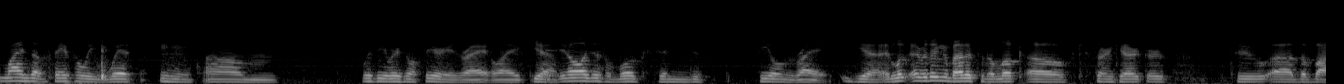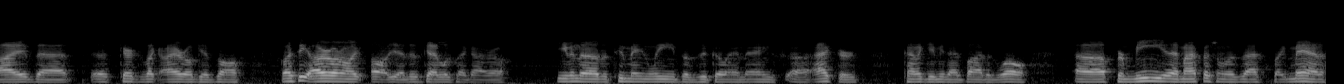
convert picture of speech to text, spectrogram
lines up faithfully with Mm-hmm. um, with the original series, right? Like Yeah. it, it all just looks and just feels right. Yeah, it look everything about it to the look of certain characters, to uh, the vibe that uh, characters like Iroh gives off. When I see Iroh, I'm like, oh yeah, this guy looks like Iroh. Even the the two main leads of Zuko and Aang's uh, actors kind of give me that vibe as well. Uh, for me, and my impression was that like, man,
